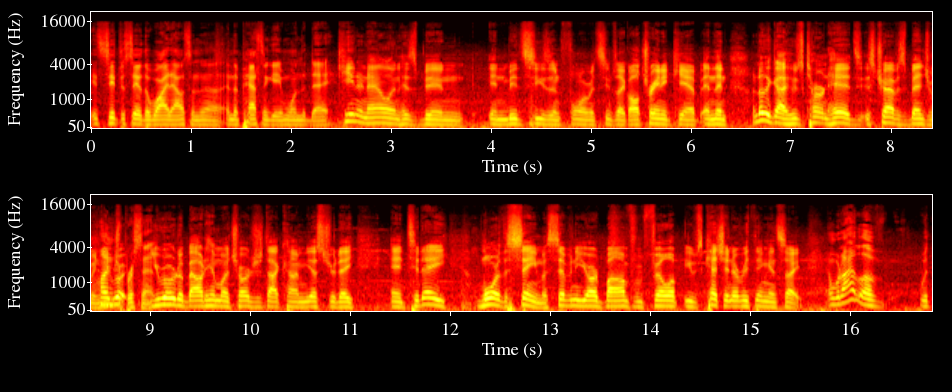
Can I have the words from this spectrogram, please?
it's safe to say the wideouts in the in the passing game won the day. Keenan Allen has been in midseason form. It seems like all training camp, and then another guy who's turned heads is Travis Benjamin. Hundred percent. You wrote about him on Chargers.com yesterday, and today more of the same. A 70-yard bomb from Philip. He was catching everything in sight. And what I love with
